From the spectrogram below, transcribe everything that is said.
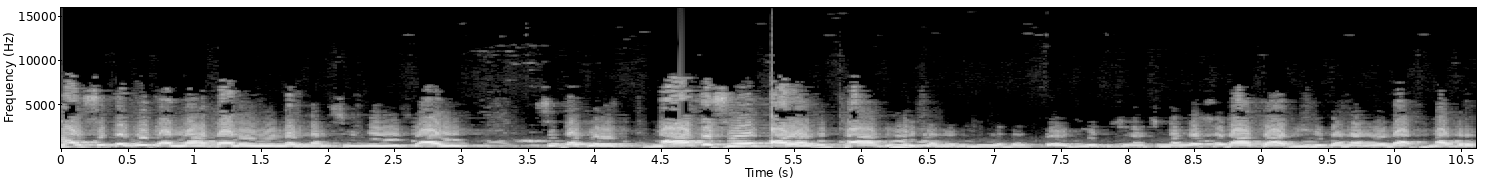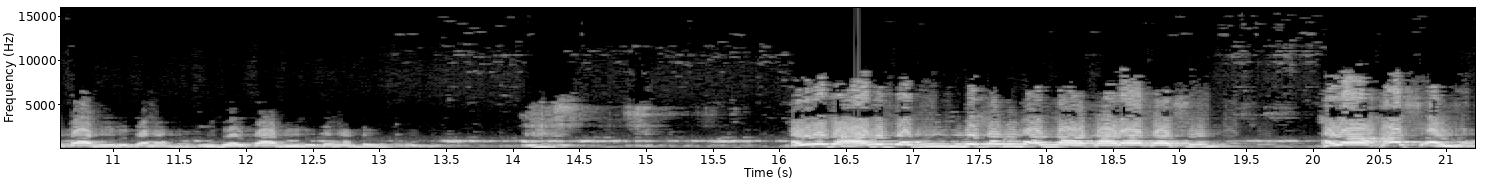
هر صفت الله تعالى من منسوبه تعالى صفت ناقص آواز تعبیر کرنے کے لیے لگتا ہے یہ کچھ نہ منگا صدا تعبیر کرنا ہے لا مکر تعبیر کرنا ہے تعبیر کرنا ہے البتہ اہل تعبیر میں اللہ تعالی کا سن حیا حس اللہ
